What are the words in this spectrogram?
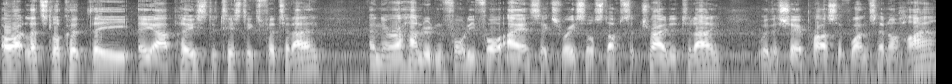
All right, let's look at the ERP statistics for today. And there are 144 ASX resource stocks that traded today with a share price of one cent or higher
